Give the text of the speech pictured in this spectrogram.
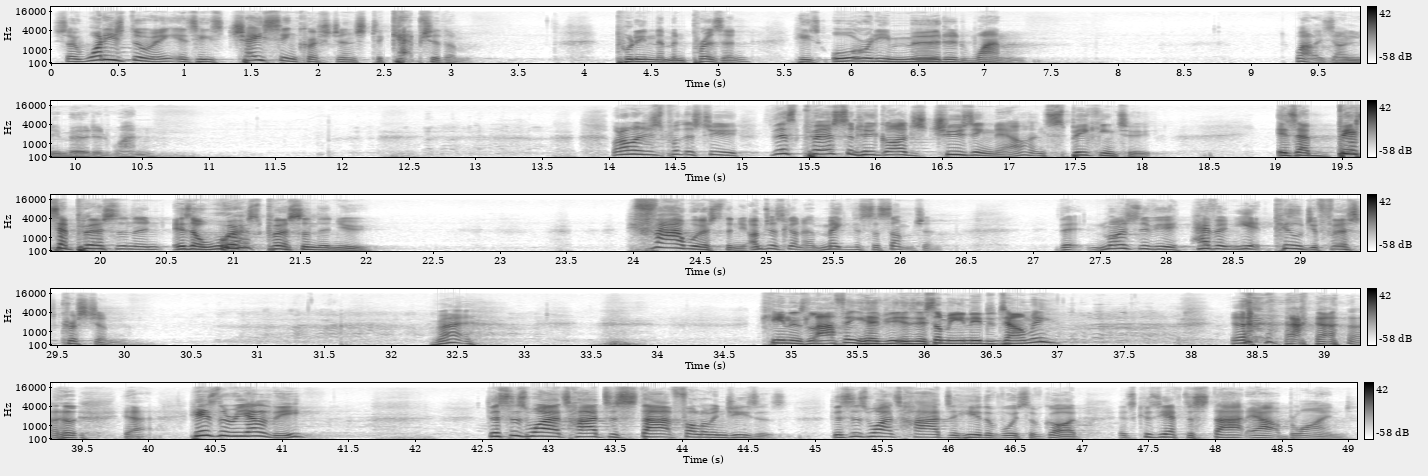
So, what he's doing is he's chasing Christians to capture them, putting them in prison. He's already murdered one. Well, he's only murdered one. But I want to just put this to you this person who God's choosing now and speaking to is a better person than, is a worse person than you. Far worse than you. I'm just going to make this assumption that most of you haven't yet killed your first Christian. Right? Keenan's laughing. You, is there something you need to tell me? yeah. Here's the reality. This is why it's hard to start following Jesus. This is why it's hard to hear the voice of God. It's because you have to start out blind.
